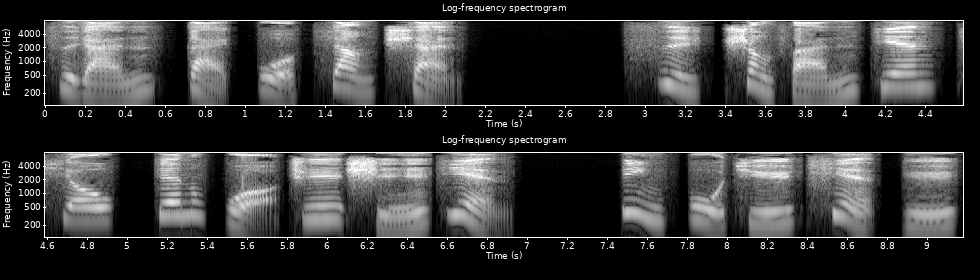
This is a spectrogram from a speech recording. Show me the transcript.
自然改过向善。四圣凡间修真我之实践，并不局限于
